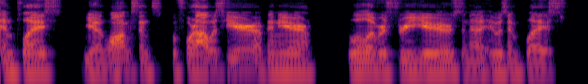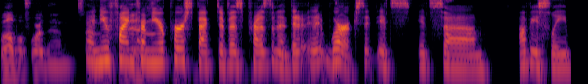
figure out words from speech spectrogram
in place, you know, long since before I was here. I've been here a little over three years, and uh, it was in place well before then. So and you find from your perspective as president that it works. It, it's it's um, obviously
